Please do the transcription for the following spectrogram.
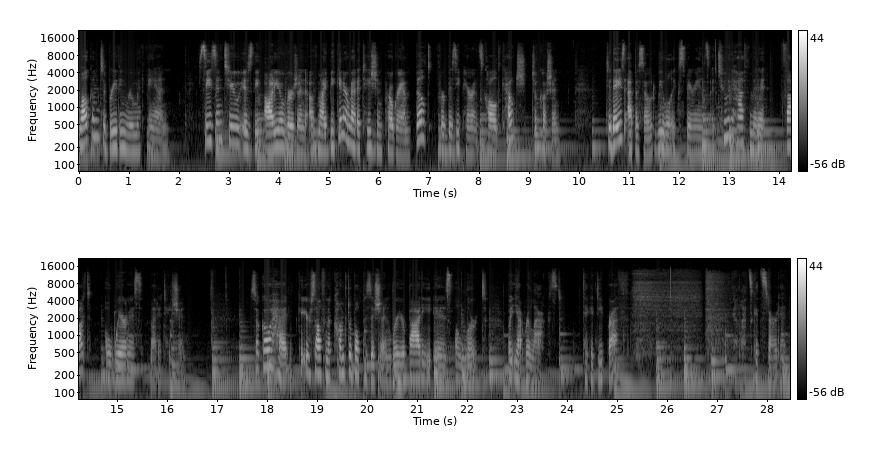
Welcome to Breathing Room with Anne. Season 2 is the audio version of my beginner meditation program built for busy parents called Couch to Cushion. Today's episode, we will experience a two and a half minute thought awareness meditation. So go ahead, get yourself in a comfortable position where your body is alert but yet relaxed. Take a deep breath and let's get started.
